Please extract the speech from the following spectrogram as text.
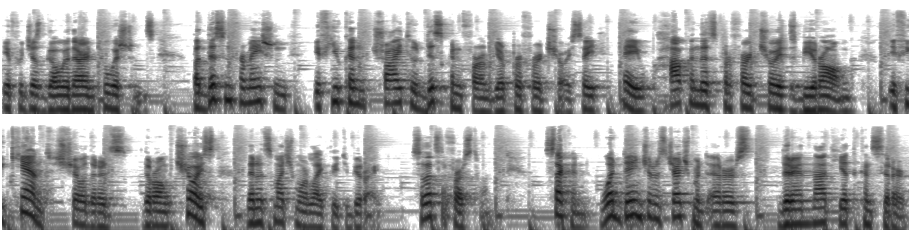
if we just go with our intuitions. But this information, if you can try to disconfirm your preferred choice, say, hey, how can this preferred choice be wrong? If you can't show that it's the wrong choice, then it's much more likely to be right. So that's the first one. Second, what dangerous judgment errors did I not yet consider?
